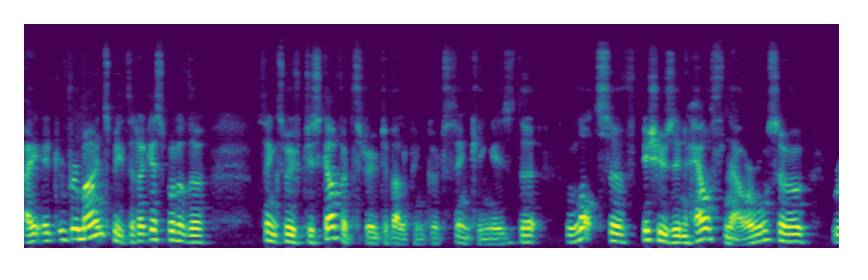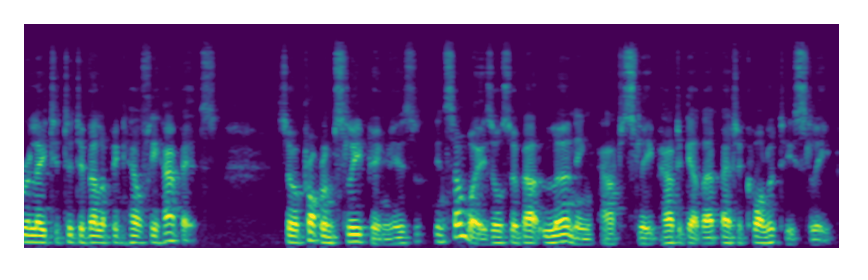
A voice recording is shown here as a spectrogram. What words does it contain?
I, it reminds me that I guess one of the things we've discovered through developing good thinking is that lots of issues in health now are also related to developing healthy habits. So, a problem sleeping is in some ways also about learning how to sleep, how to get that better quality sleep.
